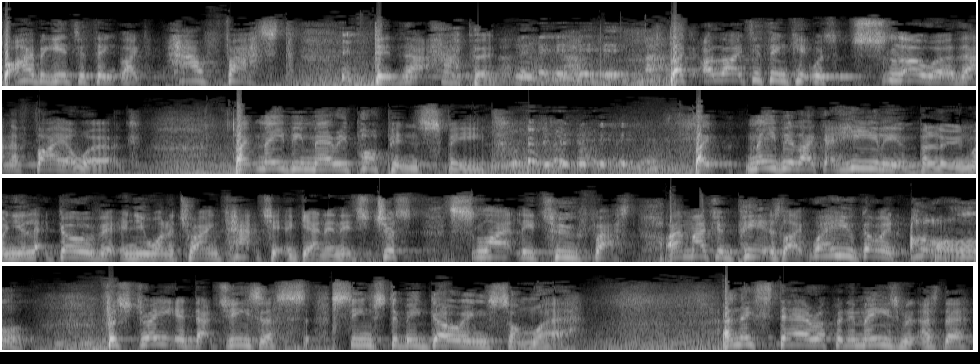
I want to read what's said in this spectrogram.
but I begin to think like, how fast did that happen? like, I like to think it was slower than a firework. Like maybe Mary Poppins speed. like maybe like a helium balloon when you let go of it and you want to try and catch it again and it's just slightly too fast. I imagine Peter's like, where are you going? Oh, frustrated that Jesus seems to be going somewhere. And they stare up in amazement as they're,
